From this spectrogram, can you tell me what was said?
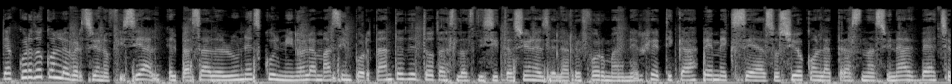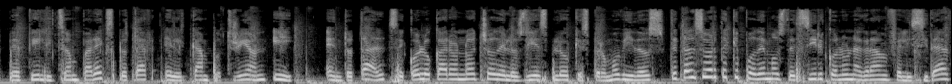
De acuerdo con la versión oficial, el pasado lunes culminó la más importante de todas las licitaciones de la reforma energética. Pemex se asoció con la transnacional BHP Philipson para explotar el campo Trión y, en total, se colocaron 8 de los 10 bloques promovidos, de tal suerte que podemos decir con una gran felicidad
